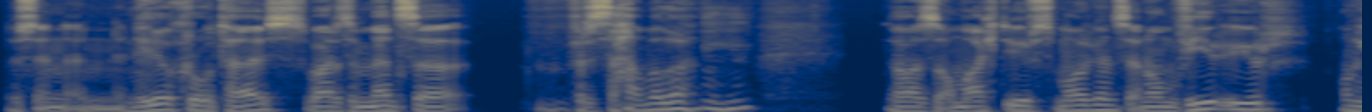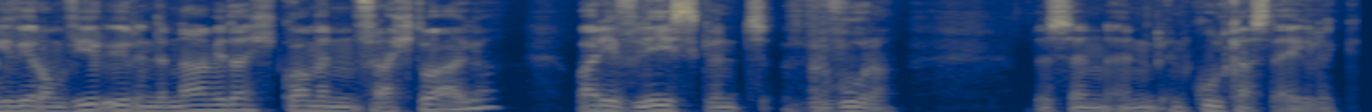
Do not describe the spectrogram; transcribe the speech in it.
Dus een, een, een, heel groot huis waar ze mensen verzamelen. Mm -hmm. Dat was om acht uur s morgens. En om vier uur, ongeveer om vier uur in de namiddag, kwam een vrachtwagen waar je vlees kunt vervoeren. Dus een, een, een koelkast eigenlijk.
